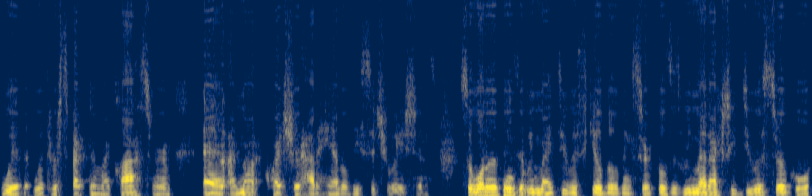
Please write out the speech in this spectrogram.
with, with respect in my classroom, and I'm not quite sure how to handle these situations. So one of the things that we might do with skill building circles is we might actually do a circle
